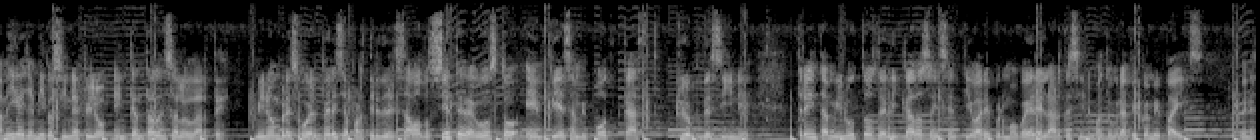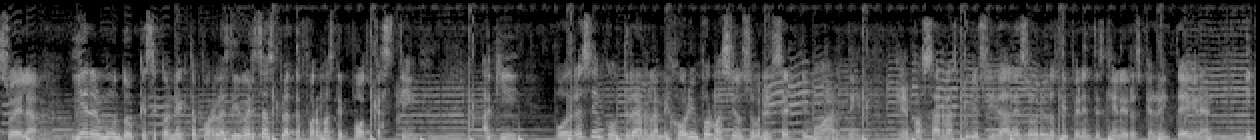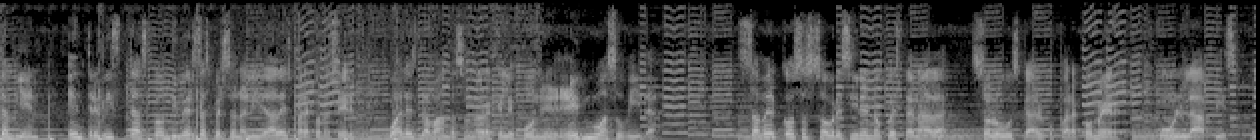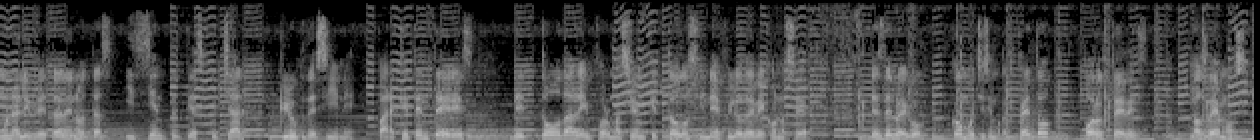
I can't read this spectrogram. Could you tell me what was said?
Amiga y amigo cinéfilo, encantado en saludarte. Mi nombre es Joel Pérez y a partir del sábado 7 de agosto empieza mi podcast Club de Cine. 30 minutos dedicados a incentivar y promover el arte cinematográfico en mi país, Venezuela y en el mundo que se conecta por las diversas plataformas de podcasting. Aquí podrás encontrar la mejor información sobre el séptimo arte, repasar las curiosidades sobre los diferentes géneros que lo integran y también entrevistas con diversas personalidades para conocer cuál es la banda sonora que le pone ritmo a su vida. Saber cosas sobre cine no cuesta nada, solo busca algo para comer, un lápiz, una libreta de notas y siéntate a escuchar Club de Cine, para que te enteres de toda la información que todo cinéfilo debe conocer. Desde luego, con muchísimo respeto por ustedes. Nos vemos.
